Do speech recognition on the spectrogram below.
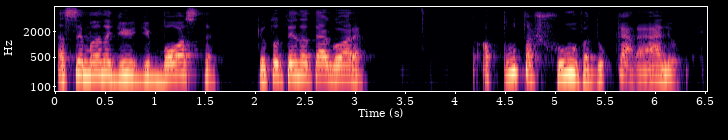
a semana de, de bosta que eu tô tendo até agora. Tá uma puta chuva do caralho, velho.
